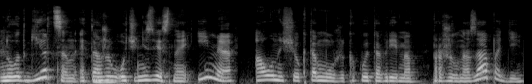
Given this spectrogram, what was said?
Ну вот Герцен – это уже очень известное имя, а он еще к тому же какое-то время прожил на Западе,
